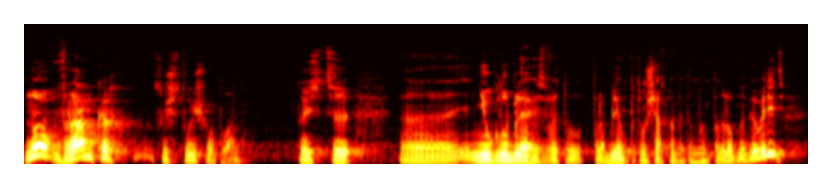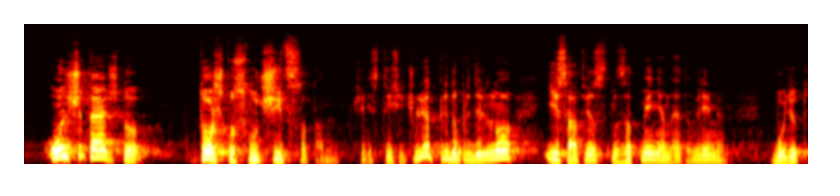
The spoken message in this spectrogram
но в рамках существующего плана. То есть, э, не углубляясь в эту проблему, потому что сейчас мы об этом будем подробно говорить, он считает, что то, что случится там, через тысячу лет, предопределено, и, соответственно, затмение на это время будет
